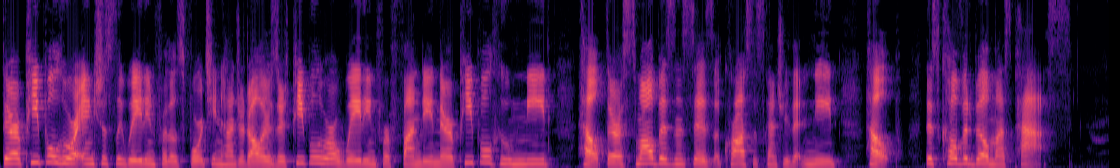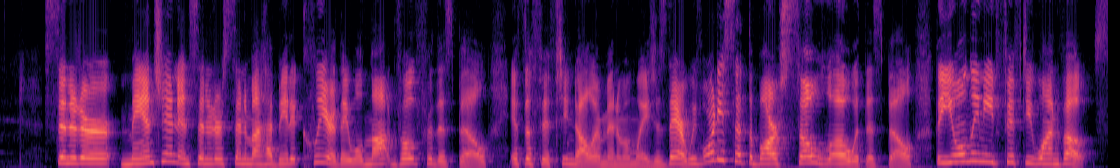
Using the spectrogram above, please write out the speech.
there are people who are anxiously waiting for those $1,400. There's people who are waiting for funding. There are people who need help. There are small businesses across this country that need help. This COVID bill must pass. Senator Manchin and Senator Sinema have made it clear they will not vote for this bill if the $15 minimum wage is there. We've already set the bar so low with this bill that you only need 51 votes.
